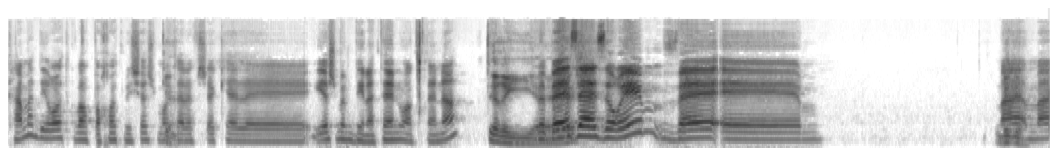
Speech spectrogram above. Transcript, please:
כמה דירות כבר פחות מ-600,000 כן. שקל אה, יש במדינתנו הקטנה? תראי, יש. ובאיזה אזורים? ו... אה, מה. מה,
